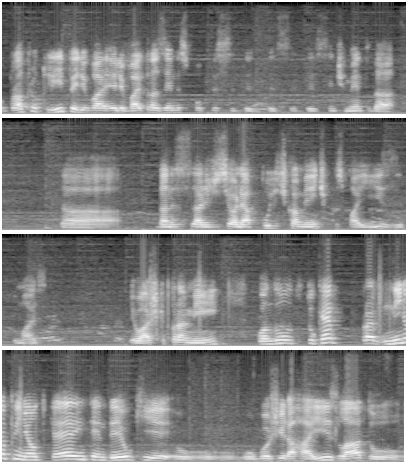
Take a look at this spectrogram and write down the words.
O próprio clipe ele vai, ele vai trazendo esse sentimento da, da, da necessidade de se olhar politicamente para os países e tudo mais. Eu acho que para mim, quando tu quer pra minha opinião, tu quer entender o que o, o, o Gojira raiz lá do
